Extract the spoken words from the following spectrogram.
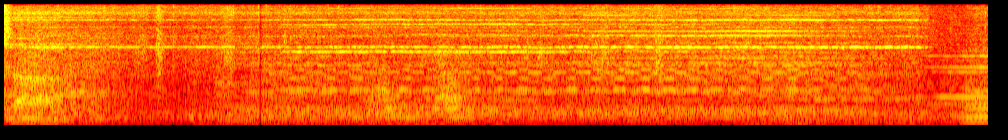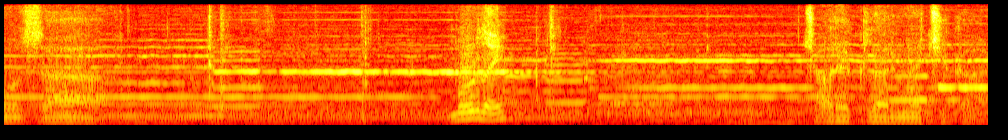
Musa, Musa, Buradayım. çarıklarını çıkar.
